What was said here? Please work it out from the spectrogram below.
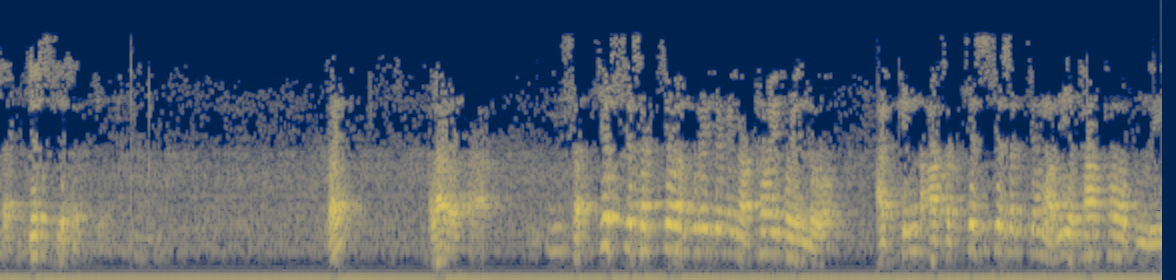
సత్యస్య సత్యం. రైట్ అలాగే. ఈ సత్యస్య సత్యం ఎప్పుడైతే నీకు అర్థమైపోయిందో ఆ కింద ఆ సత్యస్య సత్యం అది యథార్థం అవుతుంది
